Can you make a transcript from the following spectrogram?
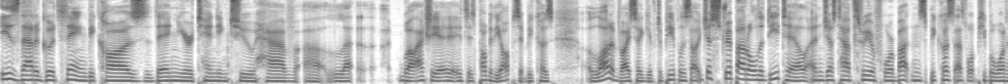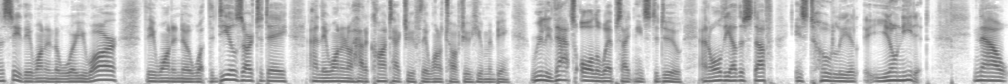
is that a good thing? Because then you're tending to have, uh, le- well, actually, it's, probably the opposite. Because a lot of advice I give to people is like, just strip out all the detail and just have three or four buttons because that's what people want to see. They want to know where you are, they want to know what the deals are today, and they want to know how to contact you if they want to talk to a human being. Really, that's all a website needs to do, and all the other stuff is totally you don't need it. Now,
